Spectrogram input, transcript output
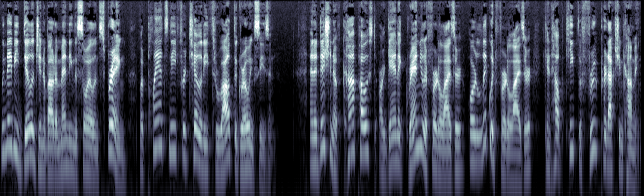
We may be diligent about amending the soil in spring, but plants need fertility throughout the growing season an addition of compost, organic granular fertilizer, or liquid fertilizer can help keep the fruit production coming.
